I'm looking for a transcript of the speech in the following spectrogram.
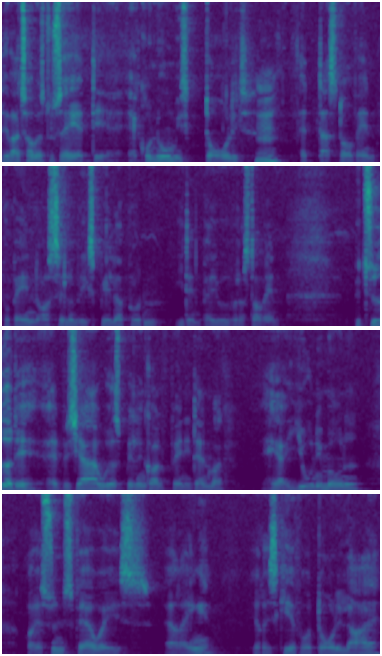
det var, Thomas, du sagde, at det er agronomisk dårligt, mm. at der står vand på banen, også selvom vi ikke spiller på den i den periode, hvor der står vand. Betyder det, at hvis jeg er ude og spille en golfbane i Danmark her i juni måned, og jeg synes fairways er ringe, jeg risikerer at få et dårligt leje,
